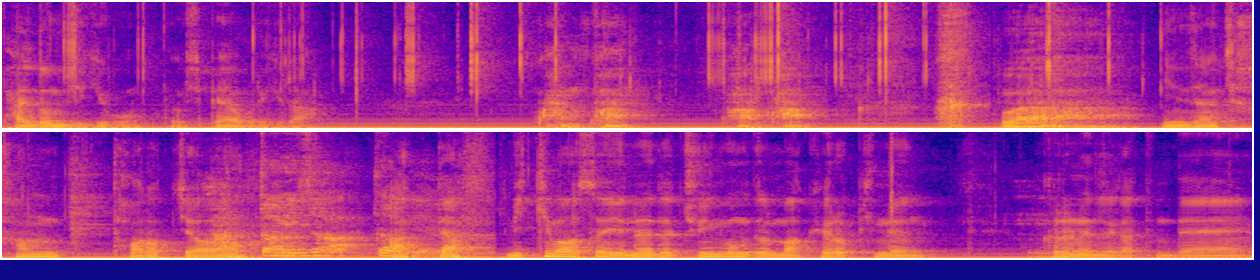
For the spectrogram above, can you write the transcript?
발도 움직이고. 역시 베아브릭이라. 쾅쾅 쾅쾅. 와 인상 참 더럽죠? 악당이죠 악당이에요. 악당. 미키마우스 이런 애들 주인공들 막 괴롭히는 그런 애들 같은데.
